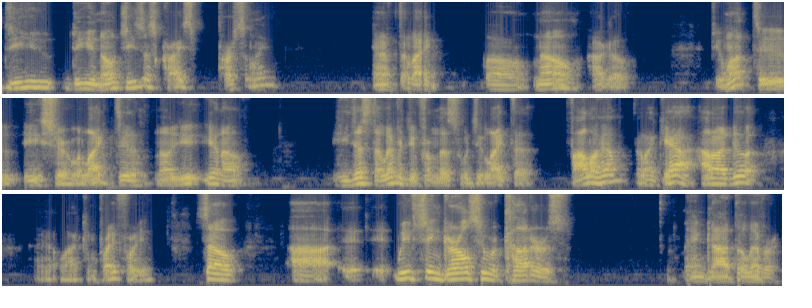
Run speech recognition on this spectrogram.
do you do you know Jesus Christ personally? And if they're like, well, no, I go, if you want to, he sure would like to. No, you, you know, he just delivered you from this. Would you like to follow him? They're like, yeah. How do I do it? I go, well, I can pray for you. So uh, it, it, we've seen girls who were cutters and God deliver.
